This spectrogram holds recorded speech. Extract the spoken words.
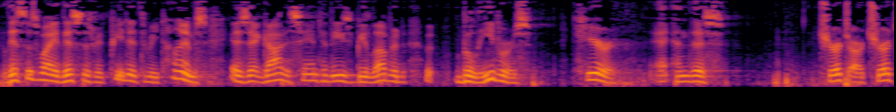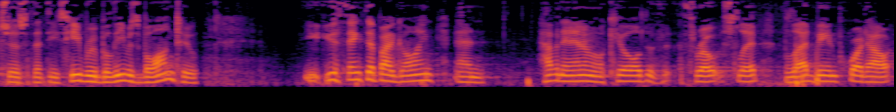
This is why this is repeated three times, is that God is saying to these beloved believers here in this church, our churches that these Hebrew believers belong to, you, think that by going and having an animal killed, the throat slit, blood being poured out,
